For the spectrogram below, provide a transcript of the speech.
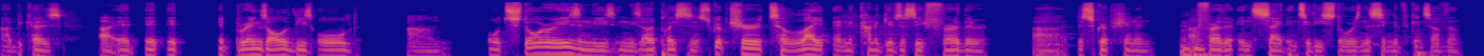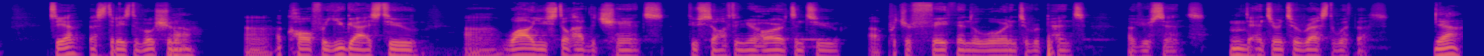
uh, because uh, it it it it brings all of these old um, old stories and these in these other places in Scripture to light, and it kind of gives us a further uh, description and a Mhm. further insight into these stories and the significance of them. So yeah, that's today's devotional. Wow. Uh, a call for you guys to, uh, while you still have the chance, to soften your hearts and to uh, put your faith in the Lord and to repent of your sins, Mm. to enter into rest with us. Yeah.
